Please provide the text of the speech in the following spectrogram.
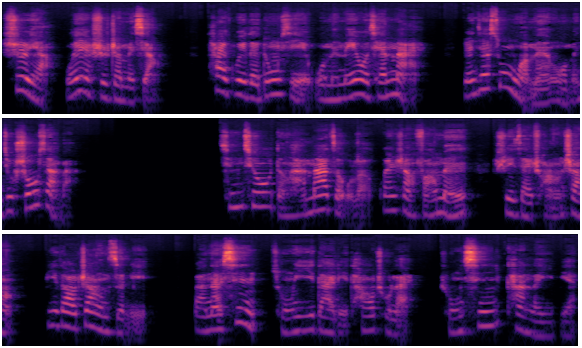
是呀，我也是这么想。太贵的东西我们没有钱买，人家送我们，我们就收下吧。”青丘等韩妈走了，关上房门，睡在床上，逼到帐子里，把那信从衣袋里掏出来，重新看了一遍。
